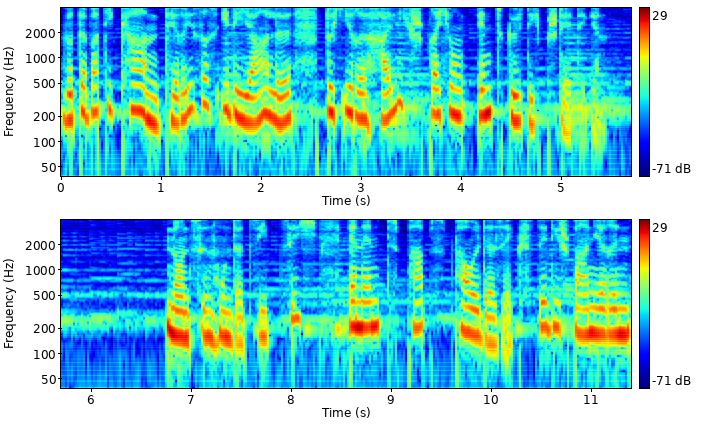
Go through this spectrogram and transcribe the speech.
wird der Vatikan Theresas Ideale durch ihre Heiligsprechung endgültig bestätigen. 1970 ernennt Papst Paul VI. die Spanierin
